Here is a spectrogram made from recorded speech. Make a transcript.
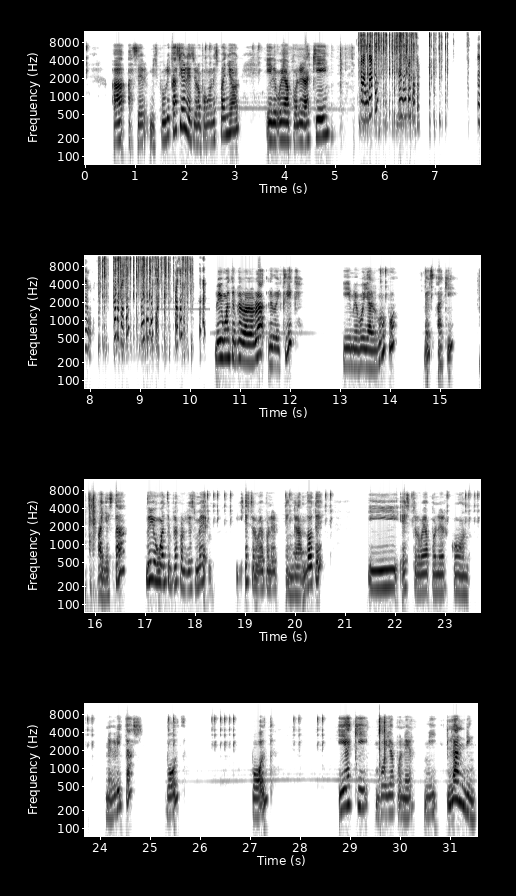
a hacer mis publicaciones. Yo lo pongo en español y le voy a poner aquí doy un template, bla, bla, bla, le doy clic y me voy al grupo. ¿Ves? Aquí. Ahí está. Do you want template for resume? Esto lo voy a poner en grandote. Y esto lo voy a poner con negritas. Bold. Bold. Y aquí voy a poner mi landing.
